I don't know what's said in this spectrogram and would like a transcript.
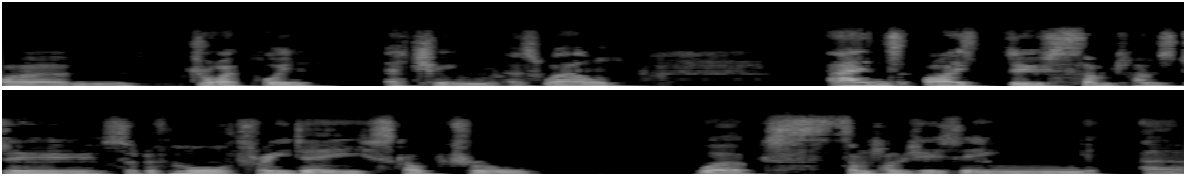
um, dry point etching as well. And I do sometimes do sort of more 3D sculptural works, sometimes using uh,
